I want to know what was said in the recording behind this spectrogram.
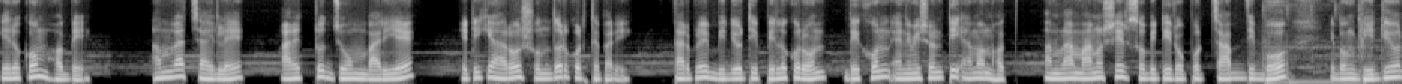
এরকম হবে। আমরা চাইলে আরেকটু জুম বাড়িয়ে এটিকে আরও সুন্দর করতে পারি। তারপরে ভিডিওটি প্লে করুন, দেখুন অ্যানিমেশনটি এমন হচ্ছে আমরা মানুষের ছবিটির ওপর চাপ দিব এবং ভিডিওর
